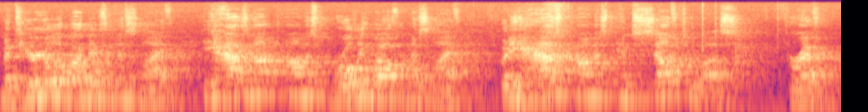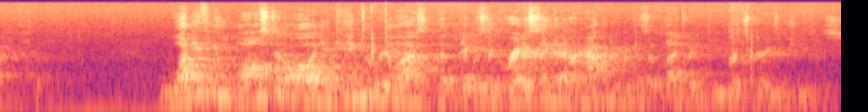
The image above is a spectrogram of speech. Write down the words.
material abundance in this life. He has not promised worldly wealth in this life, but He has promised Himself to us forever. What if you lost it all and you came to realize that it was the greatest thing that ever happened to you because it led to a deeper experience of Jesus?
